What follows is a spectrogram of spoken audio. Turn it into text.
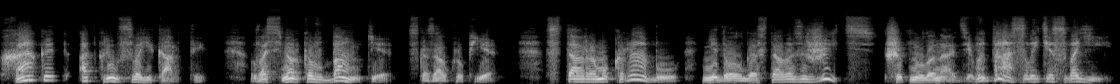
Хакет открыл свои карты. «Восьмерка в банке», — сказал Крупье. «Старому крабу недолго осталось жить», — шепнула Надя. «Выбрасывайте свои».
